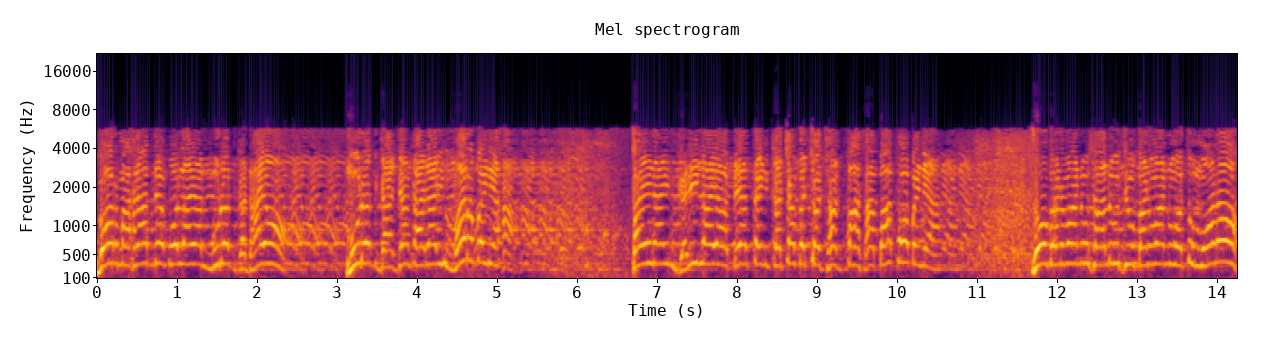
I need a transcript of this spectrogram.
ગોર મહારાજ ને બોલાયા મુહૂર્ત કઢાયો મુહૂર્ત ગાજા કાઢાઈ વર બન્યા. પૈણાઈને ઘરી લાયા, બે ત્રણ કચા બચો છઠ પાછા બાપો બન્યા. જો ભણવાનું ચાલુ થયું, ભણવાનું હતું મોણો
